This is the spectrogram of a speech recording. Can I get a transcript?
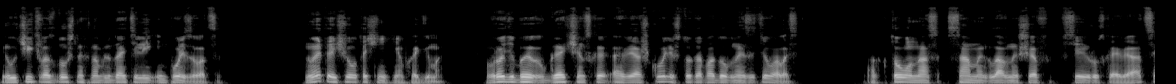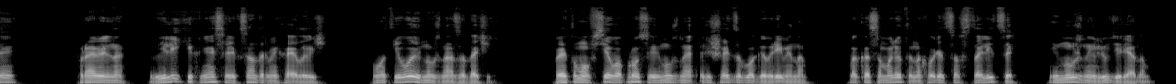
И учить воздушных наблюдателей им пользоваться? Но это еще уточнить необходимо. Вроде бы в Гатчинской авиашколе что-то подобное затевалось. А кто у нас самый главный шеф всей русской авиации? Правильно, великий князь Александр Михайлович. Вот его и нужно озадачить. Поэтому все вопросы и нужно решать заблаговременно, пока самолеты находятся в столице и нужные люди рядом.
